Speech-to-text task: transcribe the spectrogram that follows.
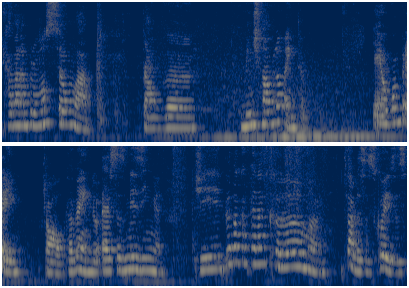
Tava na promoção lá. Tava R$29,90. E aí eu comprei. Ó, tá vendo? Essas mesinhas de levar café na cama, sabe? Essas coisas.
